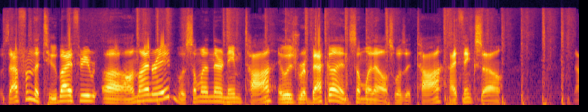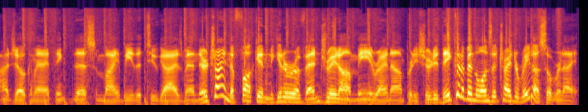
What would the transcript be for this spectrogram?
Was that from the 2x3 uh, online raid? Was someone in there named Ta? It was Rebecca and someone else. Was it Ta? I think so. Not joking, man. I think this might be the two guys, man. They're trying to fucking get a revenge raid on me right now, I'm pretty sure. Dude, they could have been the ones that tried to raid us overnight.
